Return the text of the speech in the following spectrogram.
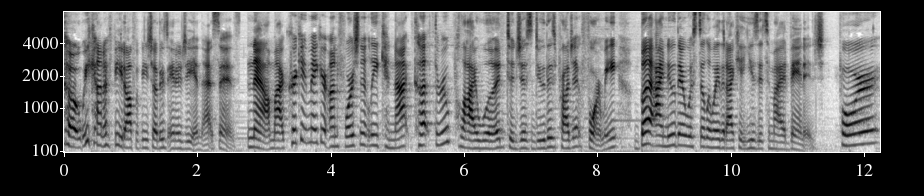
So we kind of feed off of each other's energy in that sense. Now, my Cricut Maker unfortunately cannot cut through plywood to just do this project for me, but I knew there was still a way that I could use it to my advantage. For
